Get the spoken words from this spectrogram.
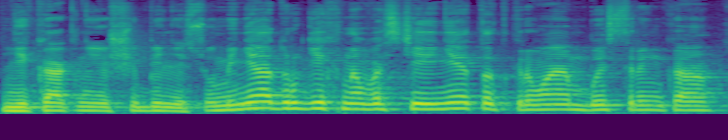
никак не ошибились. У меня других новостей нет. Открываем быстренько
